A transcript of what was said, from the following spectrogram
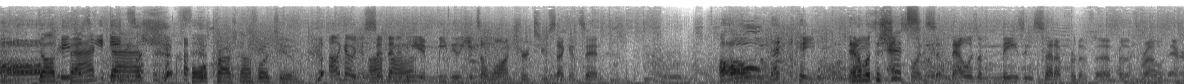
Oh, The he just back eats- dash, full crouch down for two. I like how he just said that and Uh-huh. he immediately eats a launcher two seconds in. Uh-oh. Oh, that okay. Hit That him was with the shits. That was amazing setup for the uh, for the throw there.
